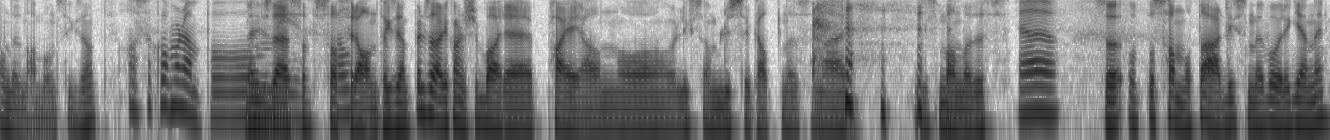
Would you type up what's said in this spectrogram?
andre naboens. ikke sant? Og så kommer det an på Men hvis det er saf safran, eksempel, så er det kanskje bare paiaen og liksom lussekattene som er liksom annerledes. Ja, ja. Så, og på samme måte er det liksom med våre gener.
